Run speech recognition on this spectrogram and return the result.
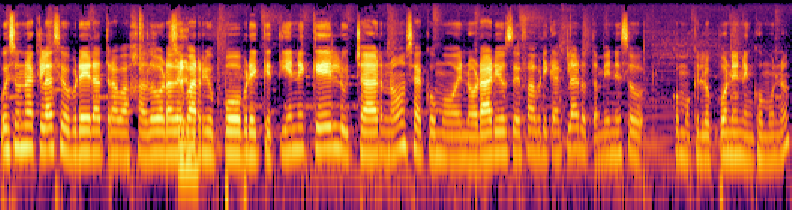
pues una clase obrera, trabajadora, de barrio pobre, que tiene que luchar, ¿no? O sea, como en horarios de fábrica, claro, también eso como que lo ponen en común, ¿no?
